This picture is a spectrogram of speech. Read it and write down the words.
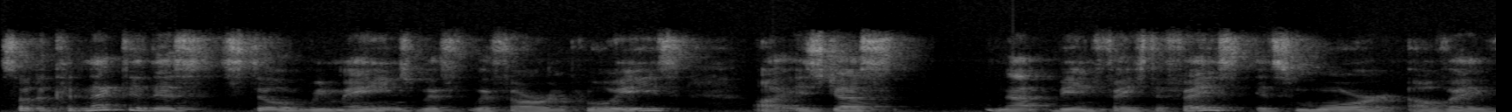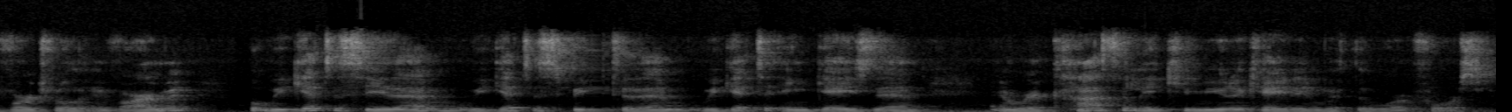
So the connectedness still remains with, with our employees. Uh, it's just not being face to face. It's more of a virtual environment, but we get to see them, we get to speak to them, we get to engage them, and we're constantly communicating with the workforce.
